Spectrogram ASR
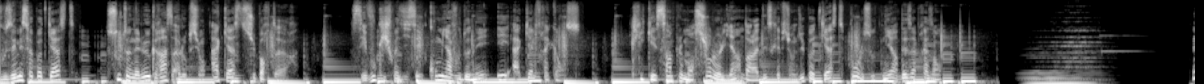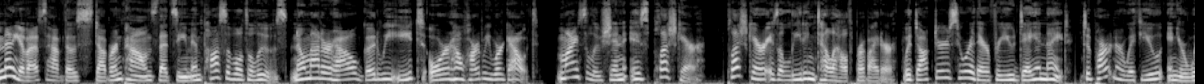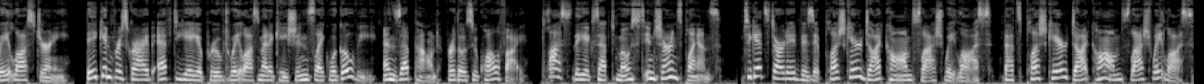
Vous aimez ce podcast? Soutenez-le grâce à l'option ACAST Supporter. C'est vous qui choisissez combien vous donnez et à quelle fréquence. Cliquez simplement sur le lien dans la description du podcast pour le soutenir dès à présent. Many of us have those stubborn pounds that seem impossible to lose, no matter how good we eat or how hard we work out. My solution is PlushCare. PlushCare is a leading telehealth provider with doctors who are there for you day and night to partner with you in your weight loss journey. They can prescribe FDA-approved weight loss medications like Wagovi and Zepbound for those who qualify. Plus, they accept most insurance plans. To get started, visit plushcare.com slash weight loss. That's plushcare.com slash weight loss.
